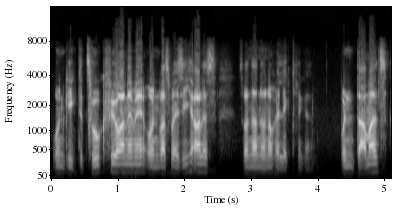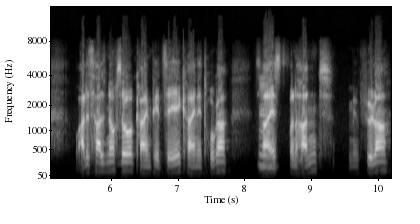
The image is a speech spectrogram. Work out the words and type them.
und ging der Zugführer nicht mehr und was weiß ich alles, sondern nur noch Elektriker. Und damals war das halt noch so, kein PC, keine Drucker, Das mhm. heißt, von Hand mit dem Füller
